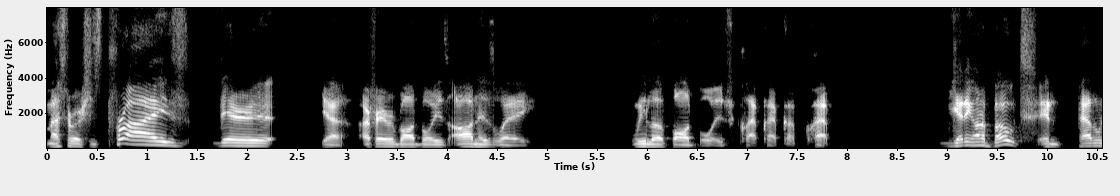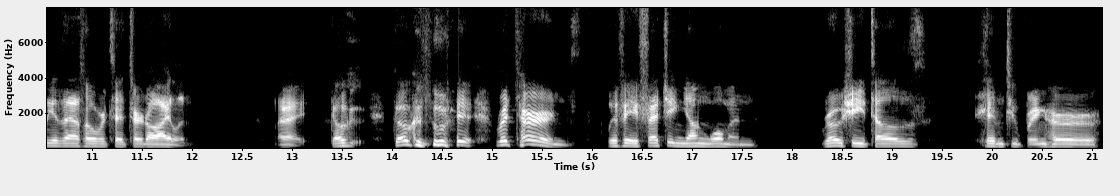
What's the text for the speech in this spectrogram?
Master Roshi's prize, there, yeah, our favorite bald boy is on his way. We love bald boys. Clap, clap, clap, clap. Getting on a boat and paddling his ass over to Turtle Island. All right, Goku Goku returns with a fetching young woman. Roshi tells him to bring her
